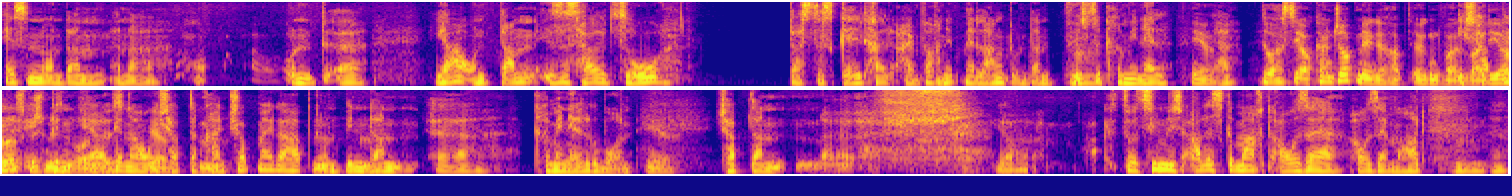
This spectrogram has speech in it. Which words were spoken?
essen und dann äh, und äh, ja, und dann ist es halt so, dass das Geld halt einfach nicht mehr langt und dann wirst du mhm. kriminell. Ja. ja. Du hast ja auch keinen Job mehr gehabt irgendwann, ich weil du ja rausgeschmissen worden ja, bist. Genau, ja, ich habe dann mhm. keinen Job mehr gehabt mhm. und bin mhm. dann äh, kriminell geworden. Ja. Ich habe dann äh, ja so ziemlich alles gemacht außer außer Mord. Mhm. Ja.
